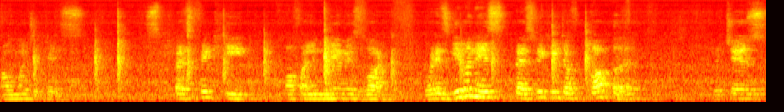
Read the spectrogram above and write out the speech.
how much it is. Specific heat of aluminium is what? What is given is specific heat of copper, which is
